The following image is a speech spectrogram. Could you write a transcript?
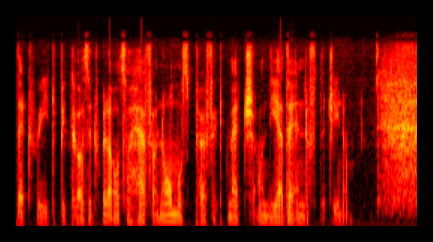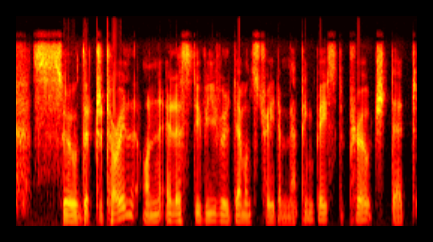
that read because it will also have an almost perfect match on the other end of the genome. So the tutorial on LSDV will demonstrate a mapping-based approach that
